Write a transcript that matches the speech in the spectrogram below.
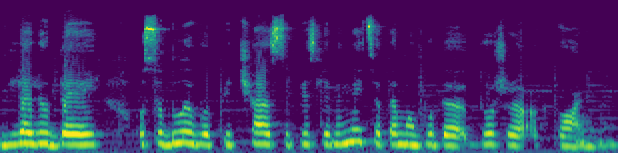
для людей, особливо під час і після війни ця тема буде дуже актуальною.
